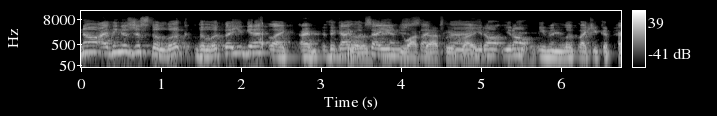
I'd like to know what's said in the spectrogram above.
No, I think it was just the look, the look that you get. Like I, the guy looks at you and he just like, up, "Uh, like- you don't, you don't even look like you could Hey,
